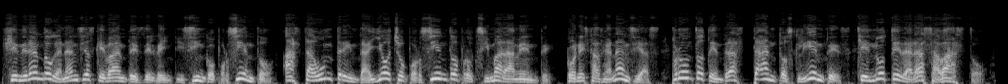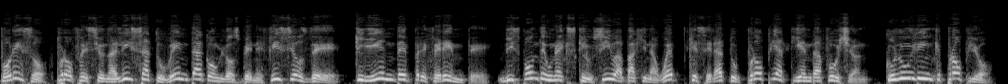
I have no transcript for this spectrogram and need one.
generando ganancias que van desde el 25% hasta un 38% aproximadamente. Con estas ganancias, pronto tendrás tantos clientes que no te darás abasto. Por eso, profesionaliza tu venta con los beneficios de cliente preferente. Dispone de una exclusiva página web que será tu propia tienda Fusion, con un link propio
